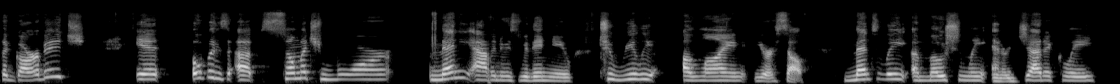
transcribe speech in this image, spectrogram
the garbage, it opens up so much more, many avenues within you to really align yourself mentally, emotionally, energetically.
